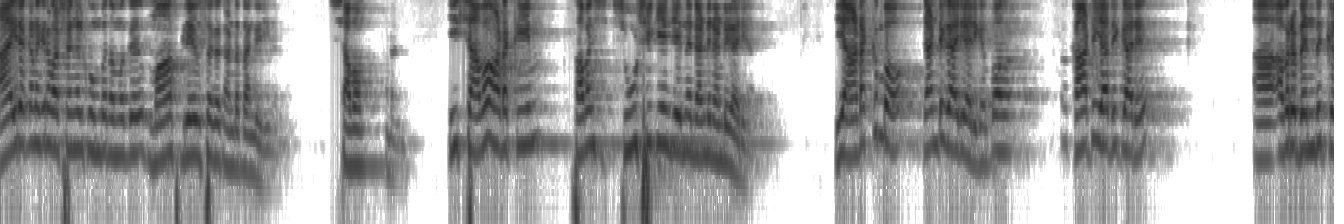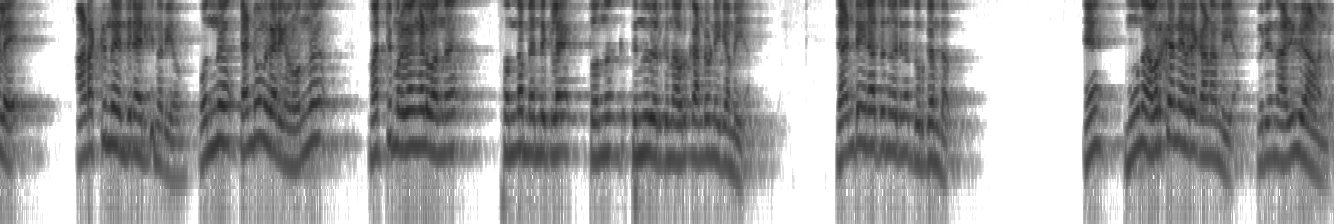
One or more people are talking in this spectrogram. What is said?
ആയിരക്കണക്കിന് വർഷങ്ങൾക്ക് മുമ്പ് നമുക്ക് മാസ് ഗ്രേവ്സ് ഒക്കെ കണ്ടെത്താൻ കഴിയും ശവം അടക്കം. ഈ ശവം അടക്കുകയും ശവം സൂക്ഷിക്കുകയും ചെയ്യുന്ന രണ്ട് രണ്ട് കാര്യമാണ്. ഈ അടക്കുമ്പോൾ രണ്ട് കാര്യമായിരിക്കും. ഇപ്പോൾ കാട്ടുജാതിക്കാർ അവരുടെ ബന്ധുക്കളെ അടക്കുന്നത് എന്തിനായിരിക്കും അറിയോ ഒന്ന് രണ്ട് മൂന്ന് കാര്യങ്ങൾ. ഒന്ന് മറ്റു മൃഗങ്ങൾ വന്ന് സ്വന്തം ബന്ധുക്കളെ തൊന്ന് തിന്നു തീർക്കുന്ന അവർക്ക് കണ്ടുകൊണ്ടിരിക്കാൻ വയ്യ. രണ്ട് ഇതിനകത്ത് നിന്ന് വരുന്ന ദുർഗന്ധം. ഏഹ് മൂന്ന് അവർക്ക് തന്നെ അവരെ കാണാൻ വയ്യ. ഇവർ അഴുകാണല്ലോ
